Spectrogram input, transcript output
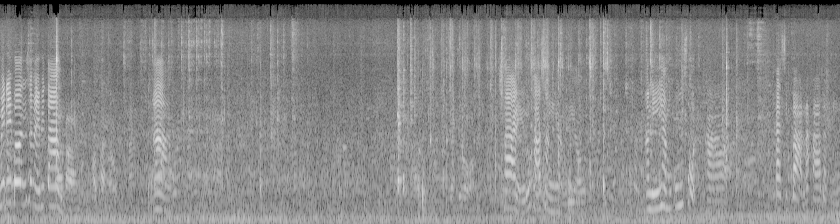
ไม่ได้เบิ้ลใช่ไหมพี่ตั้มอ่า ใช่ลูกค้า สั่งอย่างเดียว อันนี้ยำกุ้งสดค่ะ 80 บาทนะคะแบบนี้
